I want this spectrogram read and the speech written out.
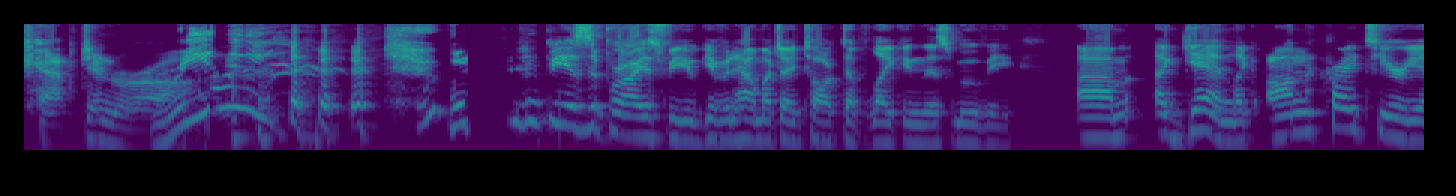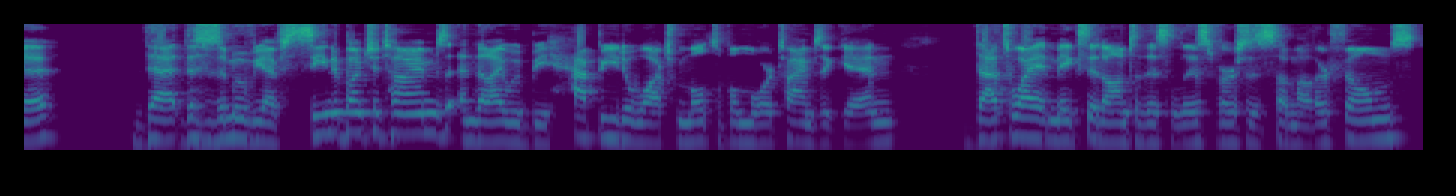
Captain Ron. Really? Which shouldn't be a surprise for you, given how much I talked up liking this movie. Um, again, like on the criteria that this is a movie I've seen a bunch of times and that I would be happy to watch multiple more times again. That's why it makes it onto this list versus some other films.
